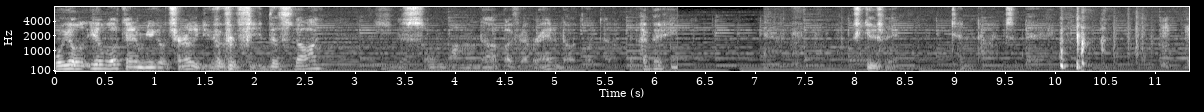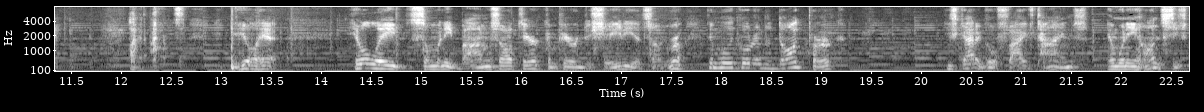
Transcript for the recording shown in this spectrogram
Well, you'll, you'll look at him and you go, Charlie, do you ever feed this dog? He is so wound up. I've never had a dog like that. I bet he, excuse me, 10 times a day. he'll have, he'll lay so many bombs out there compared to Shady, it's unreal. Then we go to the dog park, he's got to go five times. And when he hunts, he's,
